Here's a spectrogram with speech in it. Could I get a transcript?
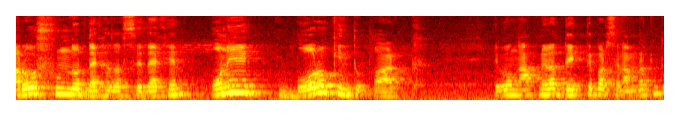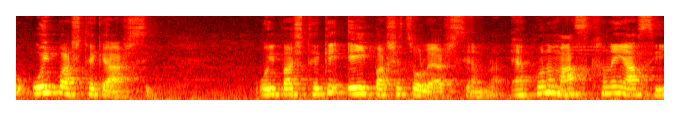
আরও সুন্দর দেখা যাচ্ছে, দেখেন, অনেক বড় কিন্তু পার্ক। এবং আপনারা দেখতে পারছেন, আমরা কিন্তু ওই পাশ থেকে আসছি। ওই পাশ থেকে এই পাশে চলে আসছি আমরা। এখনও মাঝখানেই আসি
